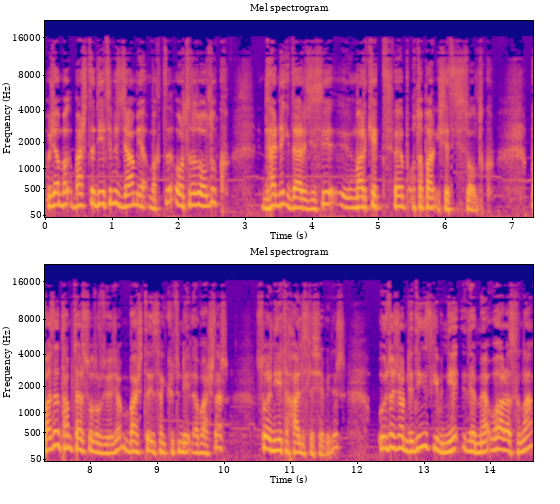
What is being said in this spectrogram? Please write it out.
Hocam bak- başta niyetimiz cami yapmaktı. Ortada da olduk. Dernek idarecisi, e, market ve otopark işleticisi olduk. Bazen tam tersi olur diyor hocam. Başta insan kötü niyetle başlar. Sonra niyeti halisleşebilir. O yüzden hocam dediğiniz gibi niyet ile meva arasına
